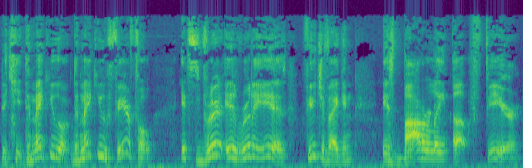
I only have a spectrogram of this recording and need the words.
to keep to make you to make you fearful. It's it really is. Future faking is bottling up fear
